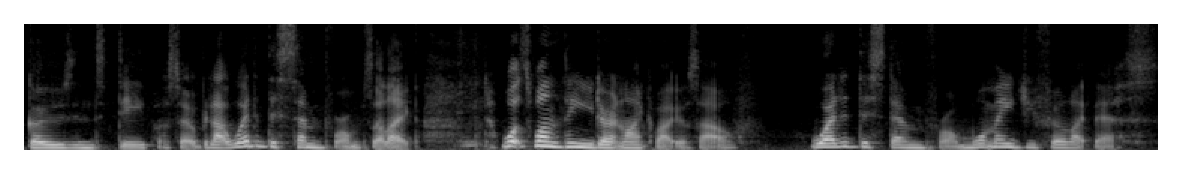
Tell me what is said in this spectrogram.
goes into deeper. So it'll be like, where did this stem from? So like, what's one thing you don't like about yourself? Where did this stem from? What made you feel like this?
